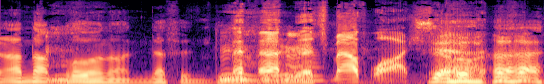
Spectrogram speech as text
no, I'm not blowing on nothing, dude. That's mouthwash. so,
